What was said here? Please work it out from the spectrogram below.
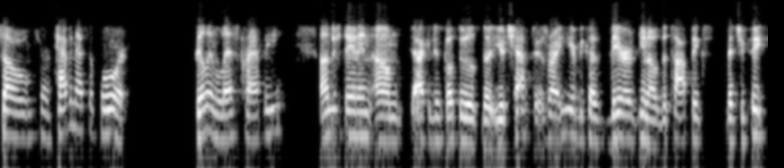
So sure. having that support, feeling less crappy, understanding. Um, I could just go through the, your chapters right here because they're, you know, the topics that you pick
